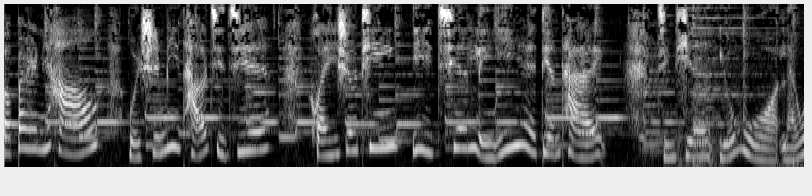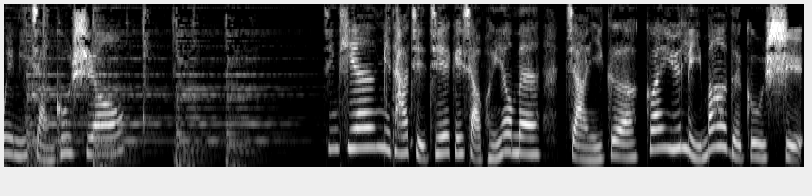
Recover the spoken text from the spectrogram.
宝贝儿，你好，我是蜜桃姐姐，欢迎收听《一千零一夜》电台。今天由我来为你讲故事哦。今天蜜桃姐姐给小朋友们讲一个关于礼貌的故事：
